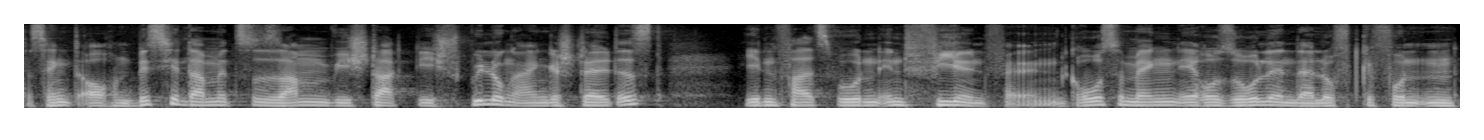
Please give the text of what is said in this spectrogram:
Das hängt auch ein bisschen damit zusammen, wie stark die Spülung eingestellt ist. Jedenfalls wurden in vielen Fällen große Mengen Aerosole in der Luft gefunden.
